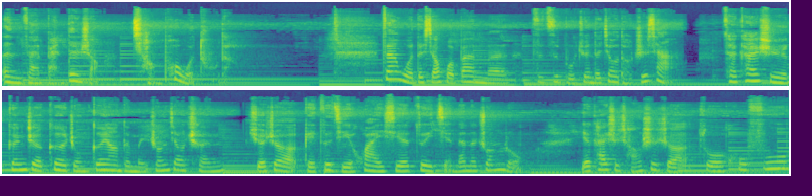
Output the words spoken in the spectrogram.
摁在板凳上强迫我涂的。在我的小伙伴们孜孜不倦的教导之下。才开始跟着各种各样的美妆教程，学着给自己画一些最简单的妆容，也开始尝试着做护肤、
